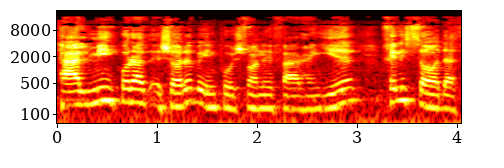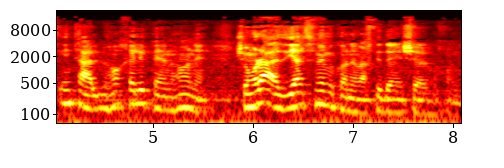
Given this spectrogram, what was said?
تلمیح پر از اشاره به این پشتوانه فرهنگیه. خیلی ساده است. این تلمیح ها خیلی پنهانه. شما رو اذیت نمی‌کنه وقتی دارین شعر می‌خونید.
